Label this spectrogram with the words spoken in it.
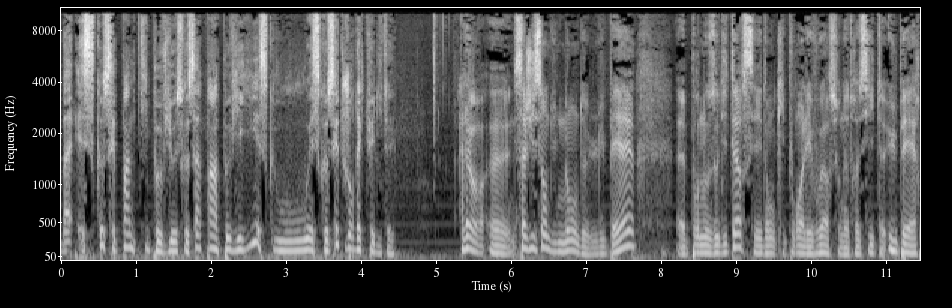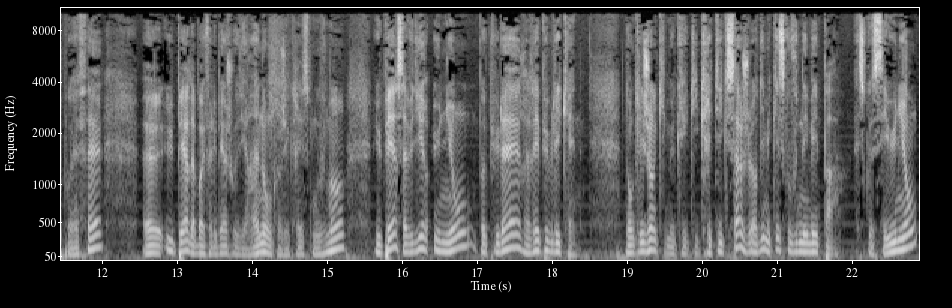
bah, est-ce que c'est pas un petit peu vieux? Est-ce que ça n'a pas un peu vieilli? Est-ce que ou est-ce que c'est toujours d'actualité? Alors, euh, s'agissant du nom de l'UPR, euh, pour nos auditeurs, c'est donc ils pourront aller voir sur notre site upr.fr. Euh, UPR, d'abord, il fallait bien choisir un nom quand j'ai créé ce mouvement. UPR, ça veut dire Union populaire républicaine. Donc les gens qui me qui critiquent ça, je leur dis mais qu'est-ce que vous n'aimez pas? Est-ce que c'est Union?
